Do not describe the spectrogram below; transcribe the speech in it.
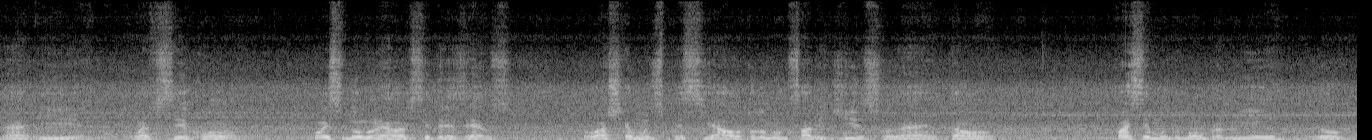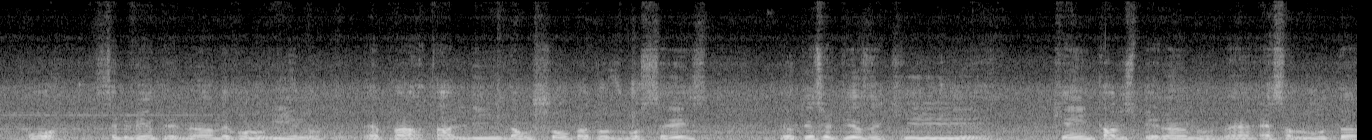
né? E um UFC com, com esse número, né? O UFC 300, eu acho que é muito especial, todo mundo sabe disso, né? Então vai ser muito bom para mim. Eu, pô, sempre venho treinando, evoluindo, né? Para estar tá ali, dar um show para todos vocês. Eu tenho certeza que quem estava esperando, né? Essa luta,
